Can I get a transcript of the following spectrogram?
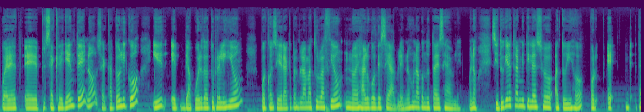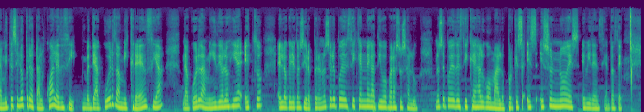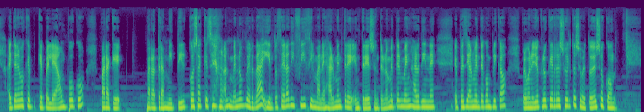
puedes eh, ser creyente, ¿no? Ser católico y eh, de acuerdo a tu religión, pues considera que, por ejemplo, la masturbación no es algo deseable, no es una conducta deseable. Bueno, si tú quieres transmitirle eso a tu hijo, por, eh, transmíteselo, pero tal cual, es decir, de acuerdo a mis creencias, de acuerdo a mi ideología, esto es lo que yo considero, pero no se le puede decir que es negativo para su salud, no se puede decir que es algo malo, porque es, es- eso no es evidencia. Entonces, ahí tenemos que pelear un poco para que para transmitir cosas que sean al menos verdad. Y entonces era difícil manejarme entre, entre eso, entre no meterme en jardines especialmente complicados. Pero bueno, yo creo que he resuelto sobre todo eso con...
